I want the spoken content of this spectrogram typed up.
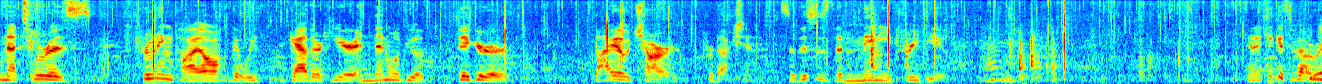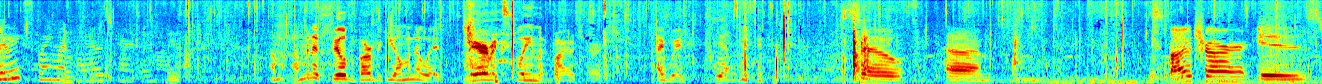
Natura's pruning pile that we've gathered here, and then we'll do a bigger biochar production. So this is the mini preview. Oh. And I think it's about Can you ready. explain what biochar I'm, I'm gonna build barbecue. I'm gonna let Jared explain what biochar. is. Hi, Wade. so, um, this biochar is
